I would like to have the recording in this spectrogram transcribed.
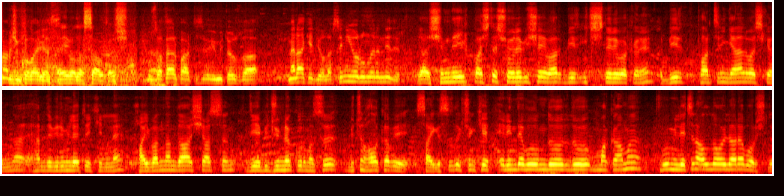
abicim kolay gelsin. Eyvallah sağ ol kardeşim. Bu Zafer Partisi ve Ümit Özdağ merak ediyorlar. Senin yorumların nedir? Ya şimdi ilk başta şöyle bir şey var. Bir İçişleri Bakanı, bir partinin genel başkanına hem de bir milletvekiline hayvandan daha aşağısın diye bir cümle kurması bütün halka bir saygısızlık. Çünkü elinde bulunduğu makamı bu milletin aldığı oylara borçlu.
